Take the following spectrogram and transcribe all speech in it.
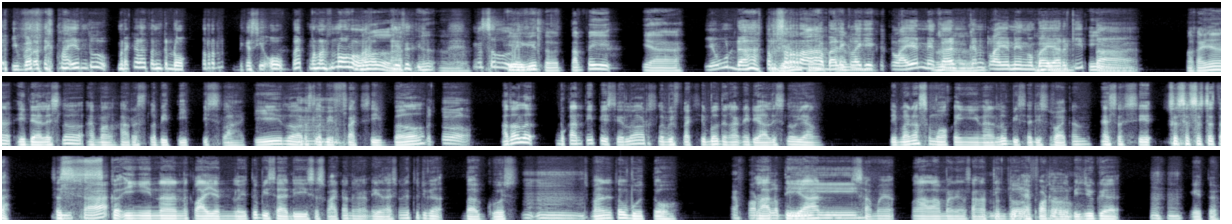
Ibaratnya klien tuh mereka datang ke dokter dikasih obat malah nolak, Nolak. gitu. heeh. Ngeselin. Iya gitu. Tapi ya Ya udah terserah Ya, balik em- lagi ke klien ya kan Heeh. kan klien yang ngebayar Heeh, kita. iya. makanya idealis lo emang harus lebih tipis lagi, lo harus Hmm. lebih fleksibel Betul. atau lo, bukan tipis sih, lo harus lebih fleksibel dengan idealis lo yang di mana semua keinginan lo bisa disesuaikan eh ses, ses, ses, ses- ses- Bisa. keinginan klien lo itu bisa disesuaikan dengan lo itu juga bagus. Mm-mm. Cuman itu butuh Effort latihan lebih. sama pengalaman yang sangat tinggi, Betul, effort betul. lebih juga Mhm. gitu.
